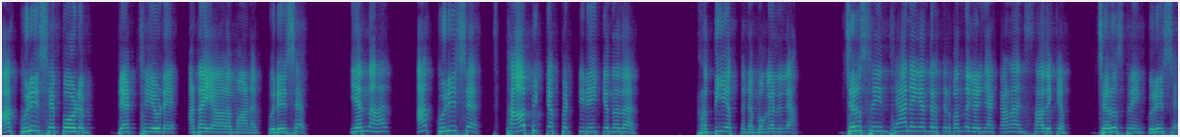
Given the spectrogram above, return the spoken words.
ആ കുരിശ് എപ്പോഴും രക്ഷയുടെ അടയാളമാണ് കുരിശ്. എന്നാൽ ആ കുരിശ് സ്ഥാപിക്കപ്പെട്ടിരിക്കുന്നത് ഹൃദയത്തിന് മുകളില. ജെറുസലേം ധ്യാന കേന്ദ്രത്തിൽ വന്നു കഴിഞ്ഞാൽ കാണാൻ സാധിക്കും ജെറുസലേം കുരിശ്.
